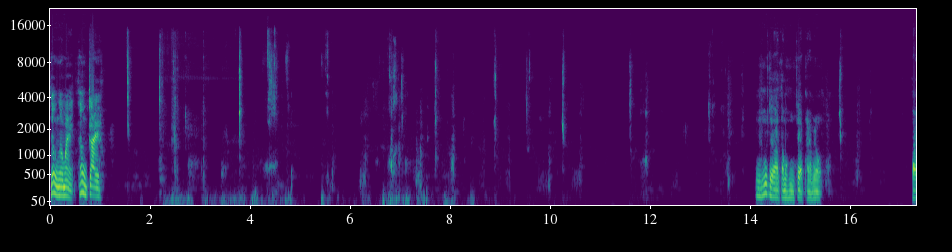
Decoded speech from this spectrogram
ทั้งหน้ำไม้ทั้งไก่ อืมจะตำบักหุงแสบขนาดพี่น้องใส่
